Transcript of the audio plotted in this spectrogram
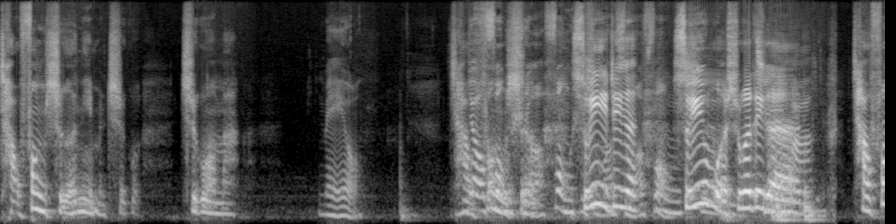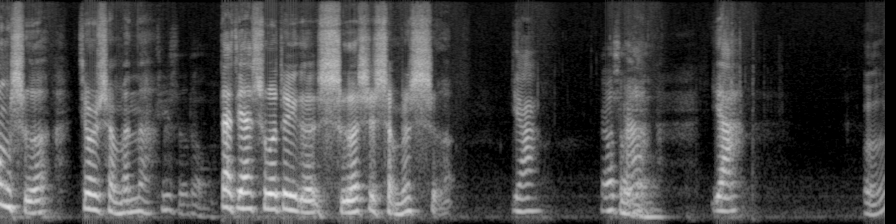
炒凤舌，你们吃过吃过吗？没有，炒凤舌，凤所以这个，所以我说这个炒凤舌就是什么呢？大家说这个蛇是什么蛇？鸭，鸭。什么？鸭，呃，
